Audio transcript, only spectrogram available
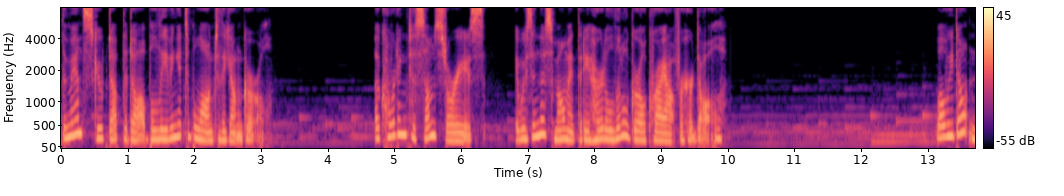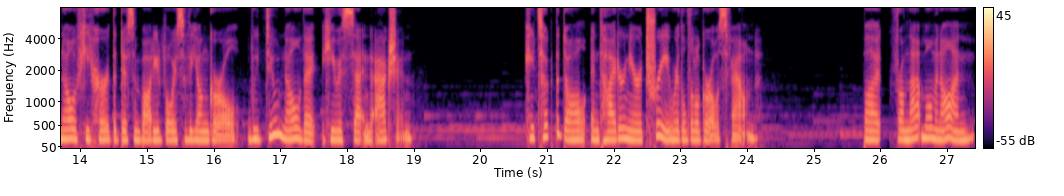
The man scooped up the doll, believing it to belong to the young girl. According to some stories, it was in this moment that he heard a little girl cry out for her doll. While we don't know if he heard the disembodied voice of the young girl, we do know that he was set into action. He took the doll and tied her near a tree where the little girl was found. But from that moment on,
